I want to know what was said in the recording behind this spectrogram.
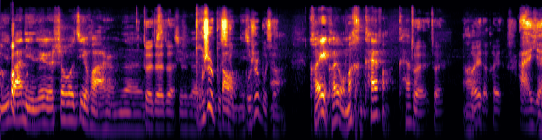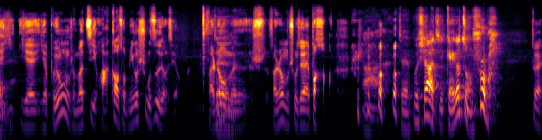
你把你这个收购计划什么的，对对对这个不是不行不是不行啊可以可以，我们很开放，开放。对对，啊可以的，可以的。哎，也也也不用什么计划，告诉我们一个数字就行。反正我们反正我们数学也不好。啊，对，不需要记，给个总数吧，对，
